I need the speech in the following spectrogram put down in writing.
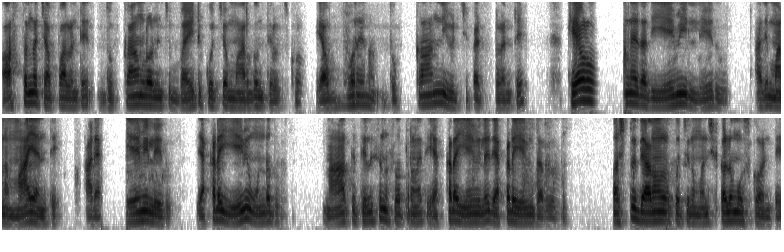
వాస్తవంగా చెప్పాలంటే దుఃఖంలో నుంచి బయటకు వచ్చే మార్గం తెలుసుకో. ఎవరైనా దుఃఖాన్ని విడిచిపెట్టాలంటే కేవలం అనేది అది ఏమీ లేదు. అది మన మాయ అంతే. ఆడ ఏమీ లేదు. ఎక్కడ ఏమీ ఉండదు. నాకు తెలిసిన సూత్రం అయితే ఎక్కడ ఏమీ లేదు ఎక్కడ ఏమీ జరగదు. ఫస్ట్ ధ్యానంలోకి వచ్చిన మనిషి కళ్ళు మూసుకో అంటే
